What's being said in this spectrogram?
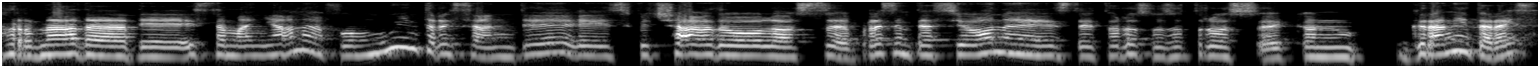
jornada de esta mañana. Fue muy interesante. He escuchado las eh, presentaciones de todos vosotros con gran interés.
